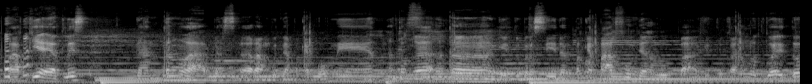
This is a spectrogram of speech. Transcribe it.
Laki ya at least ganteng lah bers- eh, rambutnya pakai pomade atau enggak eh, gitu bersih dan pakai parfum jangan lupa gitu. Karena menurut gue itu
